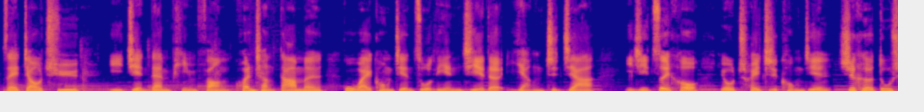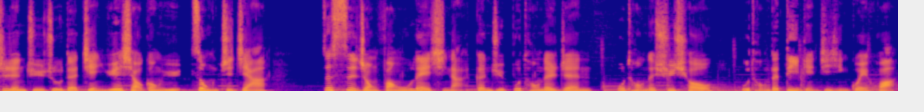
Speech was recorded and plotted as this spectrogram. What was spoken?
在郊区以简单平房、宽敞大门、户外空间做连接的阳之家，以及最后有垂直空间、适合都市人居住的简约小公寓纵之家。这四种房屋类型啊，根据不同的人、不同的需求、不同的地点进行规划。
